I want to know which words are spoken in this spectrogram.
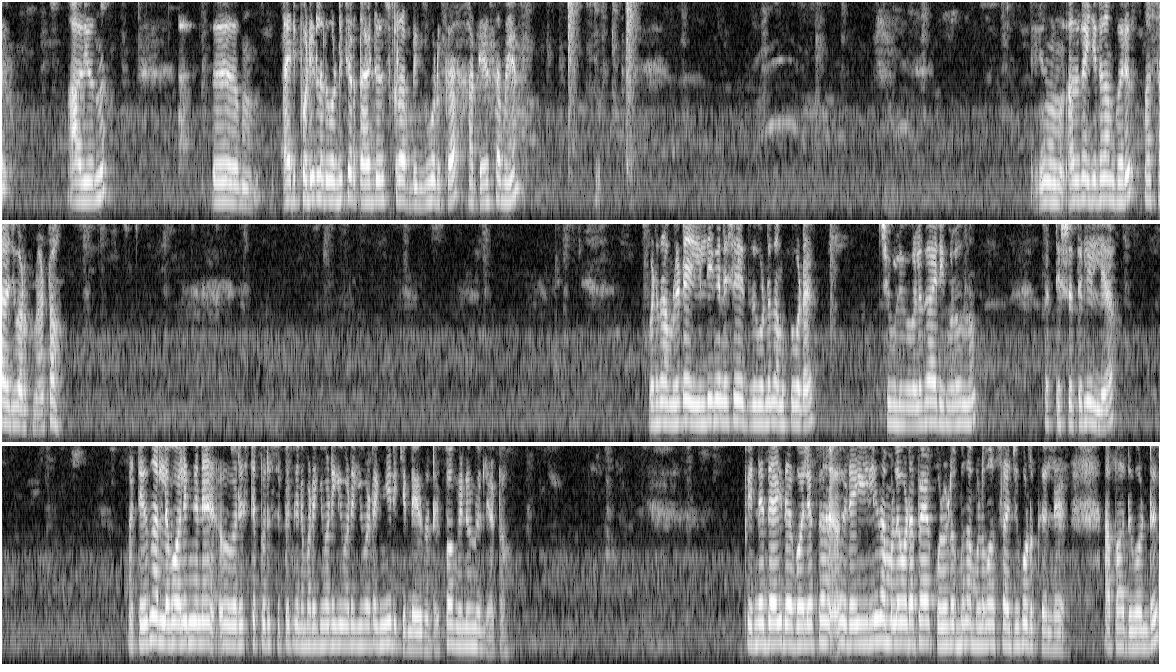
ആദ്യം ഒന്ന് അരിപ്പൊടി ഉള്ളത് കൊണ്ട് ചെറുതായിട്ടൊരു സ്ക്രബിങ് കൊടുക്കുക. അതേസമയം അത് കഴിഞ്ഞിട്ട് നമുക്കൊരു മസാജ് കൊടുക്കണം കേട്ടോ. ഇവിടെ നമ്മൾ ഡെയിലി ഇങ്ങനെ ചെയ്തതുകൊണ്ട് നമുക്കിവിടെ ചുളിവുകൾ കാര്യങ്ങളൊന്നും പ്രത്യക്ഷത്തിലില്ല. മറ്റേത് നല്ലപോലെ ഇങ്ങനെ ഒരു സ്റ്റെപ്പ് ഒരു സ്റ്റെപ്പ് ഇങ്ങനെ മടങ്ങി മടങ്ങി മടങ്ങി മടങ്ങി കേട്ടോ ഇപ്പോൾ അങ്ങനെയൊന്നുമില്ല കേട്ടോ. പിന്നെ ഇതേ ഇതേപോലെയൊക്കെ ഡെയിലി നമ്മളിവിടെ പേക്കോളിടുമ്പോൾ നമ്മൾ മസാജ് കൊടുക്കല്ലേ? അപ്പോൾ അതുകൊണ്ട്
